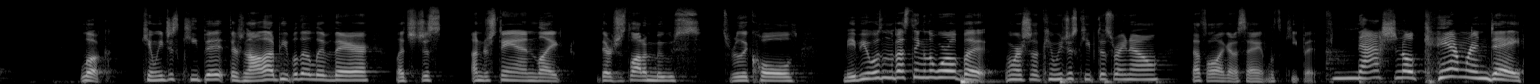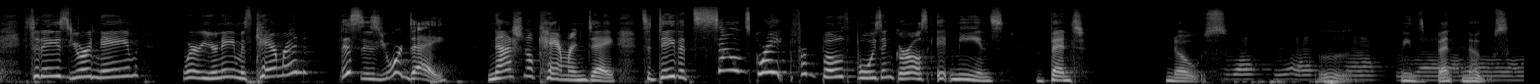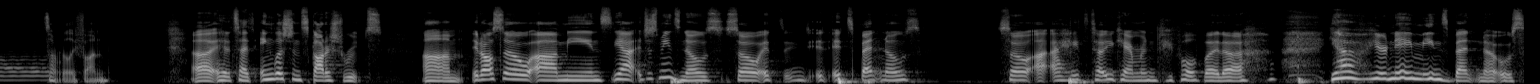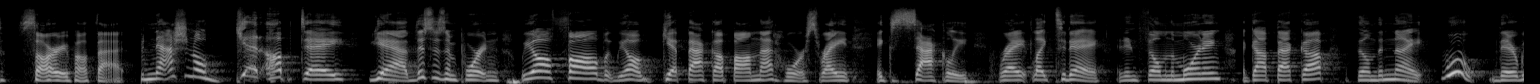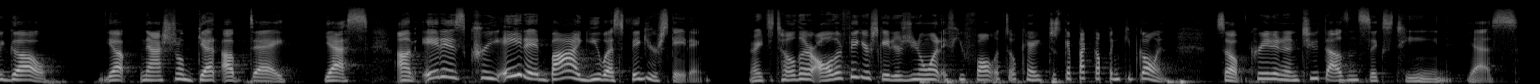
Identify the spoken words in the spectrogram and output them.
Look, can we just keep it? There's not a lot of people that live there. Let's just understand like there's just a lot of moose. It's really cold. Maybe it wasn't the best thing in the world, but Russia, can we just keep this right now? That's all I gotta say. Let's keep it. National Cameron Day. If today's your name, where your name is Cameron, this is your day. National Cameron Day. It's a day that sounds great for both boys and girls. It means bent nose. Ugh. Means bent nose. It's not really fun. Uh, it has English and Scottish roots. Um, it also uh, means, yeah, it just means nose. So it's it, it's bent nose. So I, I hate to tell you, Cameron people, but uh, yeah, your name means bent nose. Sorry about that. National Get Up Day. Yeah, this is important. We all fall, but we all get back up on that horse, right? Exactly, right? Like today, I didn't film in the morning. I got back up, I filmed the night. Woo! There we go. Yep, National Get Up Day. Yes, um, it is created by U.S. Figure Skating right? To tell their all their figure skaters, you know what? If you fall, it's okay. Just get back up and keep going. So created in 2016. Yes.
